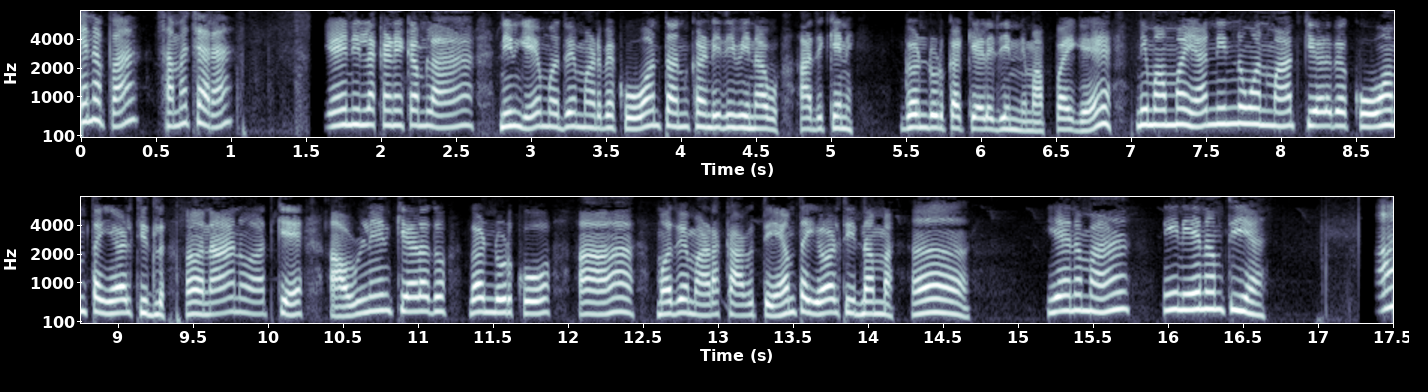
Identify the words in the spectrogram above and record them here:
ಏನಪ್ಪ, ಸಮಾಚಾರ? ಏನಿಲ್ಲ ಕಣೆ ಕಮಲ, ನಿನ್ಗೆ ಮದುವೆ ಮಾಡಬೇಕು ಅಂತ ಅನ್ಕೊಂಡಿದೀವಿ ನಾವು, ಅದಕ್ಕೇನೆ. ಗಂಡು ಹುಡ್ಕ ಕೇಳಿದೀನಿ ನಿಮ್ಮ ಅಪ್ಪಗೆ ನಿಮ್ಮ ಅಮ್ಮಯ್ಯ ನಿನ್ನೂ ಒಂದು ಮಾತು ಕೇಳಬೇಕು ಅಂತ ಹೇಳ್ತಿದ್ಲು. ನಾನು ಅದಕ್ಕೆ ಅವಳನ್ನೇನು ಕೇಳೋದು ಗಂಡು ಹುಡ್ಕು ಆ ಮದುವೆ ಮಾಡೋಕ್ಕಾಗುತ್ತೆ ಅಂತ ಹೇಳ್ತಿದ್ದಮ್ಮ. ಹಾಂ ಏನಮ್ಮ ನೀನೇನಂತೀಯ ಆ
